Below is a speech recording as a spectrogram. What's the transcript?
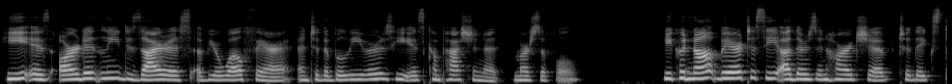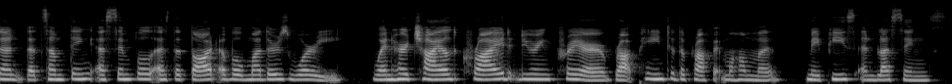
He is ardently desirous of your welfare, and to the believers he is compassionate, merciful. He could not bear to see others in hardship to the extent that something as simple as the thought of a mother's worry when her child cried during prayer brought pain to the Prophet Muhammad, may peace and blessings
